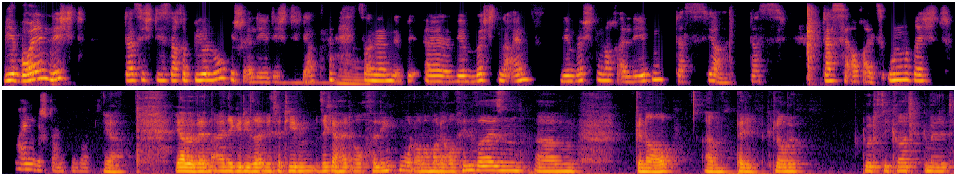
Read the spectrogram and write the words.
wir wollen nicht, dass sich die Sache biologisch erledigt, ja? Mhm. sondern äh, wir, möchten ein, wir möchten noch erleben, dass ja, dass das auch als Unrecht eingestanden wird. Ja. ja, wir werden einige dieser Initiativen Sicherheit auch verlinken und auch nochmal darauf hinweisen. Ähm, genau. Ähm, Paddy, ich glaube, du hattest dich gerade gemeldet.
